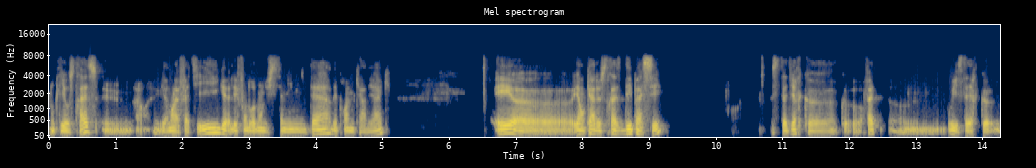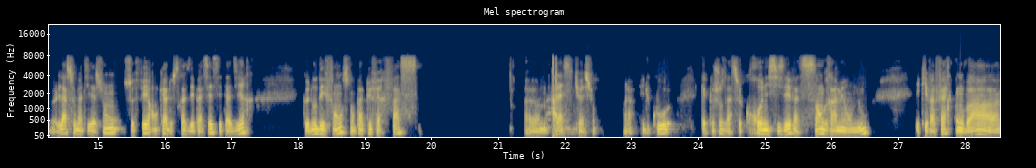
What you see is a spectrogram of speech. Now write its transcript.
Donc liées au stress, euh, évidemment la fatigue, l'effondrement du système immunitaire, des problèmes cardiaques. Et, euh, et en cas de stress dépassé, c'est-à-dire que, en fait, euh, oui, c'est-à-dire que la somatisation se fait en cas de stress dépassé, c'est-à-dire que nos défenses n'ont pas pu faire face euh, à la situation. Voilà. Et du coup, quelque chose va se chroniciser, va s'engrammer en nous, et qui va faire qu'on va,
